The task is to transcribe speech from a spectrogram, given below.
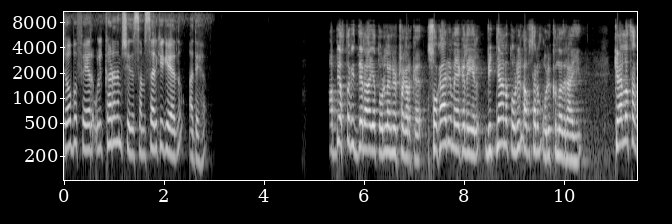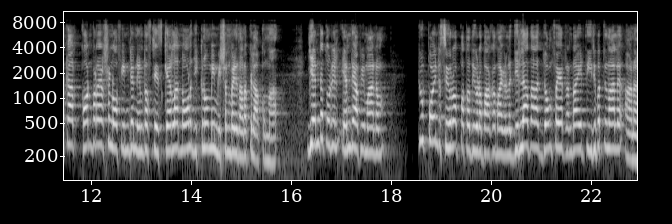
ജോബ് ഫെയർ ഉദ്ഘാടനം ചെയ്ത് സംസാരിക്കുകയായിരുന്നു അദ്ദേഹം. അഭ്യസ്തവിദ്യരായ തൊഴിലന്വേഷകർക്ക് സ്വകാര്യ മേഖലയിൽ വിജ്ഞാന തൊഴിൽ അവസരം ഒരുക്കുന്നതിനായി കേരള സർക്കാർ confederation of Indian industries Kerala knowledge economy mission വഴി നടപ്പിലാക്കുന്ന എന്റെ തൊഴിൽ എന്റെ അഭിമാനം ടു പോയിന്റ് സീറോ പദ്ധതിയുടെ ഭാഗമായുള്ള ജില്ലാതല ജോം ഫെയർ രണ്ടായിരത്തി ഇരുപത്തിനാല് ആണ്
